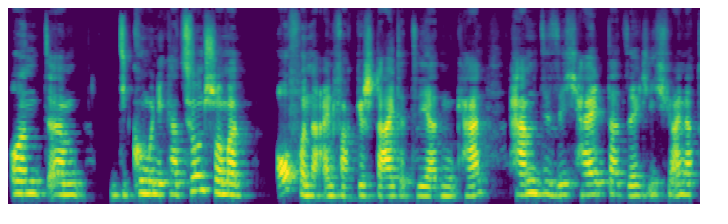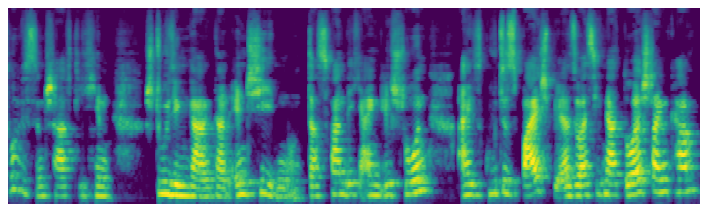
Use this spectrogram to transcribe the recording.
und ähm, die Kommunikation schon mal offener einfach gestaltet werden kann, haben die sich halt tatsächlich für einen naturwissenschaftlichen Studiengang dann entschieden. Und das fand ich eigentlich schon als gutes Beispiel. Also als ich nach Deutschland kam,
